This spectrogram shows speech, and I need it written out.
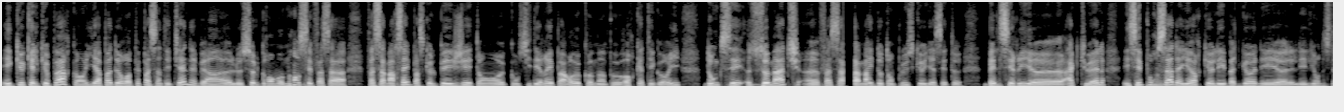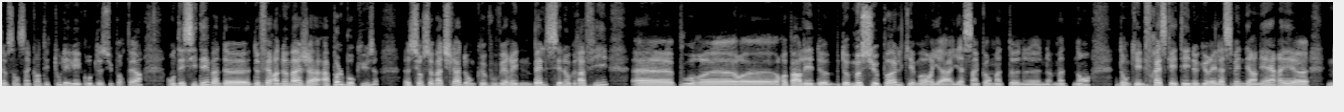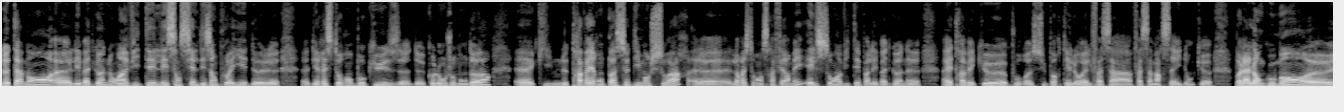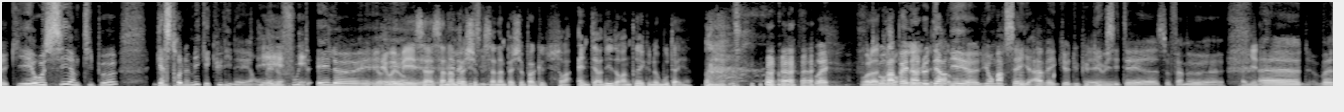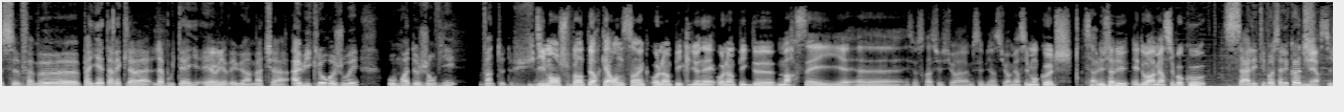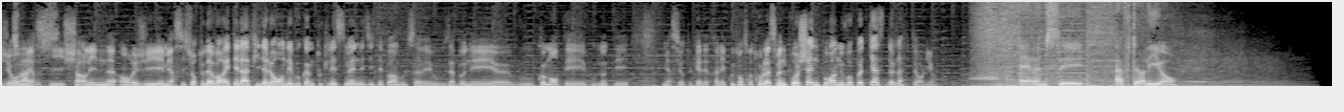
et que quelque part, quand il n'y a pas d'Europe et pas Saint-Etienne, eh bien, le seul grand moment, c'est face à, face à Marseille, parce que le PSG étant euh, considéré par eux comme un peu hors catégorie. Donc, c'est The Match euh, face à d'autant plus qu'il y a cette belle série euh, actuelle. Et c'est pour ça, d'ailleurs, que les Bad et les Lions 1950 et tous les groupes de supporters ont décidé ben, de, de, faire un hommage à, Paul Bocuse sur ce match-là. Donc, vous verrez une belle scénographie pour reparler de, de Monsieur Paul, qui est mort il y a, il y a cinq ans maintenant. Donc il y a une fresque qui a été inaugurée la semaine dernière et euh, notamment euh, les Badgones ont invité l'essentiel des employés de, euh, des restaurants Bocuse de Collonges au Mont d'Or qui ne travailleront pas ce dimanche soir. le restaurant sera fermé et ils sont invités par les Badgones à être avec eux pour supporter l'OL face à, face à Marseille. Donc voilà l'engouement qui est aussi un petit peu gastronomique et culinaire. On met le foot et, le. oui, mais ça, n'empêche ça n'empêche pas que tu seras interdit de rentrer avec une bouteille. ouais. Voilà, qu'on rappelle, hein, le dernier euh, Lyon-Marseille avec euh, du eh public, c'était euh, ce fameux, ce fameux paillette avec la, bouteille. Et, eh il y avait eu un match à, à huis clos rejoué au mois de janvier 22. Dimanche 20h45, Olympique lyonnais, Olympique de Marseille. Euh, et ce sera su sur RMC bien sûr. Merci mon coach. Salut, salut. Edouard, merci beaucoup. Salut Thibaut, salut coach. Merci Jérôme, merci Charline en régie et merci surtout d'avoir été là, fidèle au rendez-vous comme toutes les semaines. N'hésitez pas, hein, vous le savez, vous vous abonnez, euh, vous commentez, vous notez. Merci en tout cas d'être à l'écoute. On se retrouve la semaine prochaine pour un nouveau podcast de l'After Lyon. RMC After Lyon.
